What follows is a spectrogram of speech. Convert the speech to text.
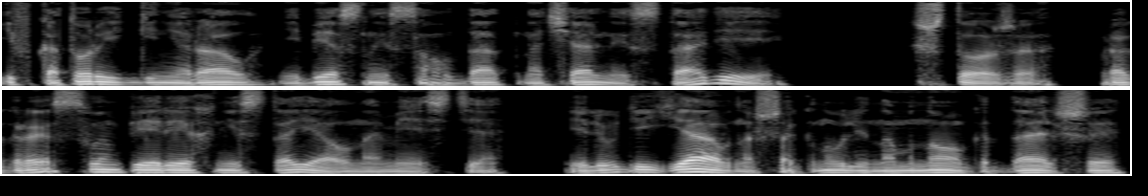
и в которой генерал — небесный солдат начальной стадии? Что же, Прогресс в империях не стоял на месте, и люди явно шагнули намного дальше,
